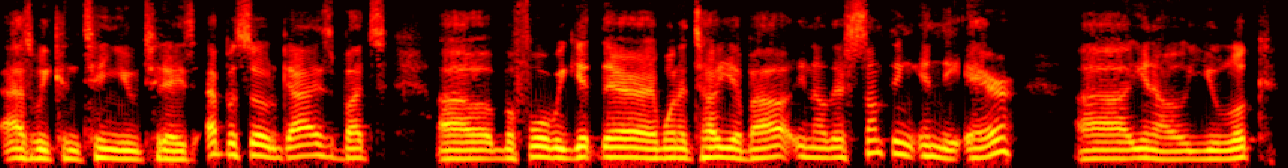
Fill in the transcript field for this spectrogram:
as we continue today's episode, guys. But uh, before we get there, I want to tell you about, you know, there's something in the air. Uh, you know, you look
